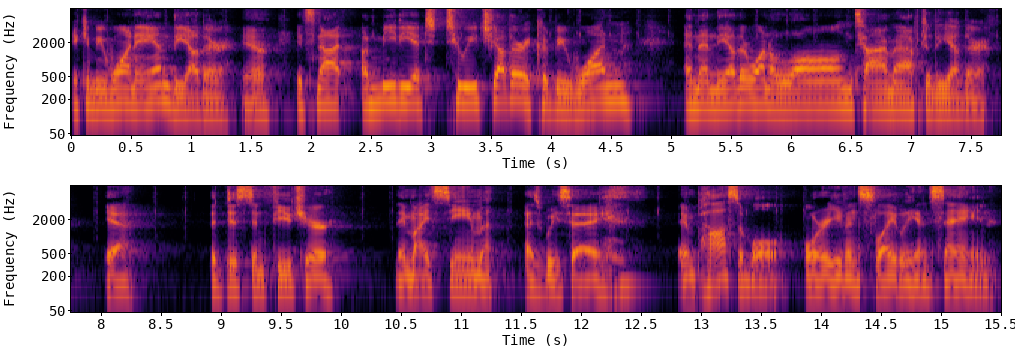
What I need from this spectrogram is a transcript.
It can be one and the other. Yeah. It's not immediate to each other. It could be one and then the other one a long time after the other. Yeah. The distant future, they might seem, as we say, impossible or even slightly insane.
